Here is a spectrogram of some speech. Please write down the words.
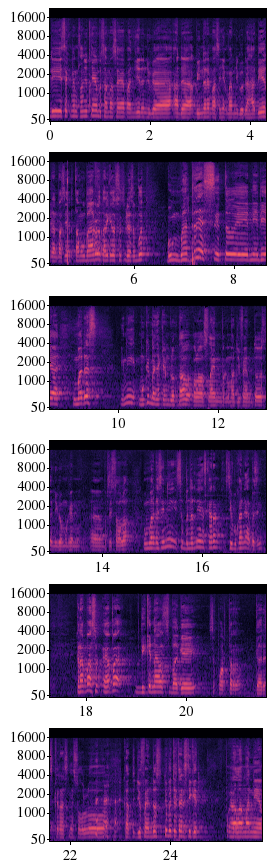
di segmen selanjutnya bersama saya Panji dan juga ada Binder yang pastinya kemarin juga udah hadir dan pasti ada tamu baru tadi kita sudah sebut Bung Badres itu ini dia Bung Badres ini mungkin banyak yang belum tahu kalau selain penggemar Juventus dan juga mungkin eh, Persis Solo Bung Badres ini sebenarnya sekarang sibukannya apa sih? Kenapa su- eh, apa dikenal sebagai supporter garis kerasnya Solo, kartu Juventus? Coba ceritain sedikit pengalamannya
